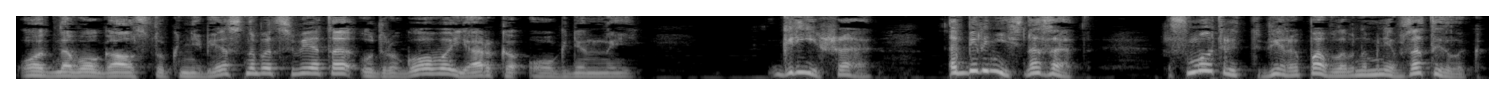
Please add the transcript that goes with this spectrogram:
У одного галстук небесного цвета, у другого ярко-огненный. — Гриша, обернись назад. Смотрит Вера Павловна мне в затылок?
